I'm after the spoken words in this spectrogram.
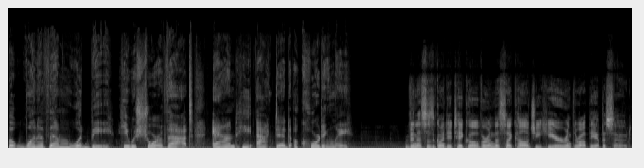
but one of them would be, he was sure of that, and he acted accordingly. Vanessa is going to take over on the psychology here and throughout the episode.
